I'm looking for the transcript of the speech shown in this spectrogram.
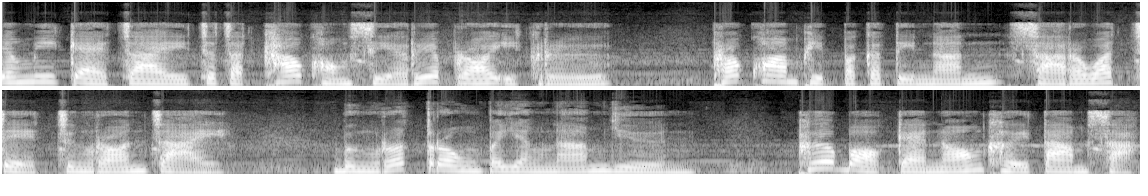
ยังมีแก่ใจจะจัดข้าวของเสียเรียบร้อยอีกหรือ เพราะความผิดปกตินั้นสารวัตรเจตจึงร้อนใจ บึงรถตรงไปยังน้ำยืน เพื่อบอกแก่น้องเขยตามศัก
